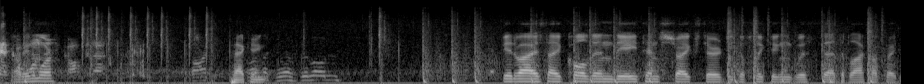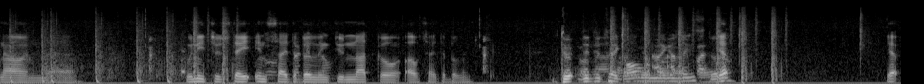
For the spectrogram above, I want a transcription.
Echo Not anymore. one, copy that. Packing. Be advised, I called in the A10 strikes. They're deconflicting with uh, the Blackhawk right now, and uh, we need to stay inside the building. Do not go outside the building. Do, did you take all the magazines? Yep. Yep.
